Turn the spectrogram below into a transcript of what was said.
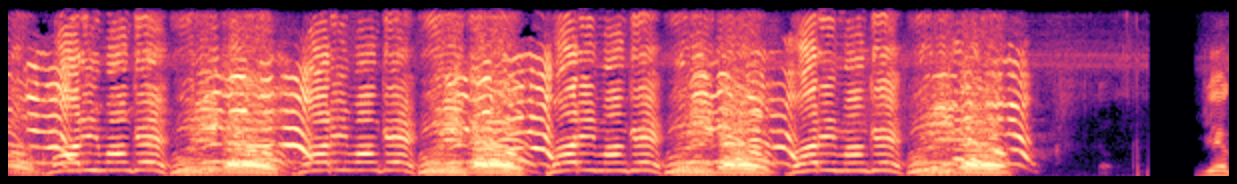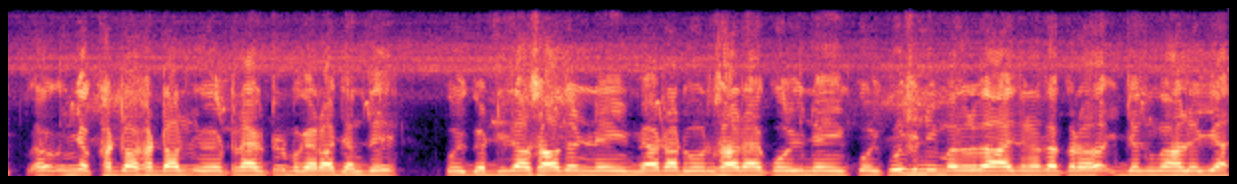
ਮਾਰੀ ਮੰਗੇ ਪੂਰੀ ਕਰੋ ਮਾਰੀ ਮੰਗੇ ਪੂਰੀ ਕਰੋ ਮਾਰੀ ਮੰਗੇ ਪੂਰੀ ਕਰੋ ਮਾਰੀ ਮੰਗੇ ਪੂਰੀ ਕਰੋ ਜੇ ਇੰਜ ਖੱਡਾ ਖੱਡਾ ਅ, ਟਰੈਕਟਰ ਵਗੈਰਾ ਜਾਂਦੇ ਕੋਈ ਗੱਡੀ ਦਾ ਸਾਧਨ ਨਹੀਂ ਮੈਟਾਡੋਰ ਸਾਡਾ ਕੋਈ ਨਹੀਂ ਕੋਈ ਕੁਝ ਨਹੀਂ ਮਤਲਬ ਅੱਜ ਦਿਨਾਂ ਤੱਕ ਜਦੂਆਂ ਲਈ ਆ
